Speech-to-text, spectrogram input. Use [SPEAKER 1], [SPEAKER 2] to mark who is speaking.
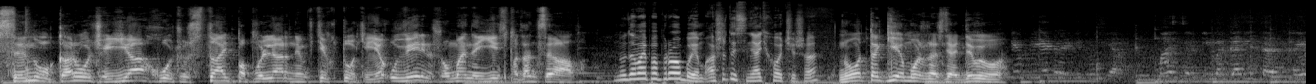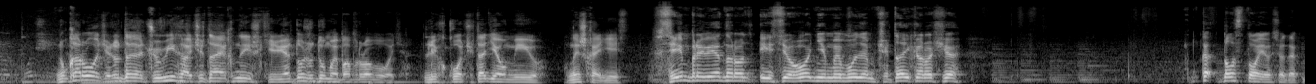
[SPEAKER 1] Сынок, короче, я хочу стать популярным в ТикТоке. Я уверен, что у меня есть потенциал.
[SPEAKER 2] Ну давай попробуємо. А що ти снять хочеш, а?
[SPEAKER 1] Ну вот такие можно снять, диви.
[SPEAKER 3] Михаил очень
[SPEAKER 1] Ну короче, тут эта чувиха читает книжки. Я тоже думаю попробовать. Легко, читать я умею. Книжка есть. Всем привет, народ. И сегодня мы будем читать, короче... К- Толстое все так.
